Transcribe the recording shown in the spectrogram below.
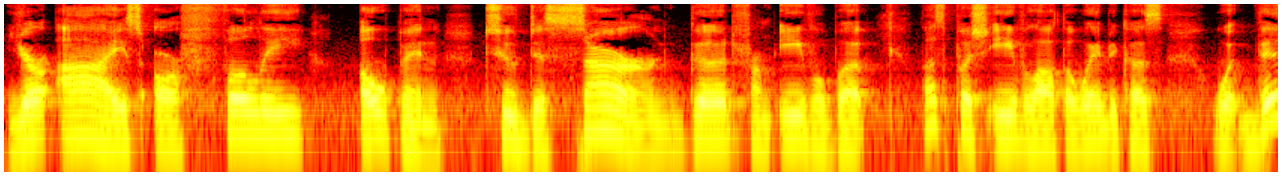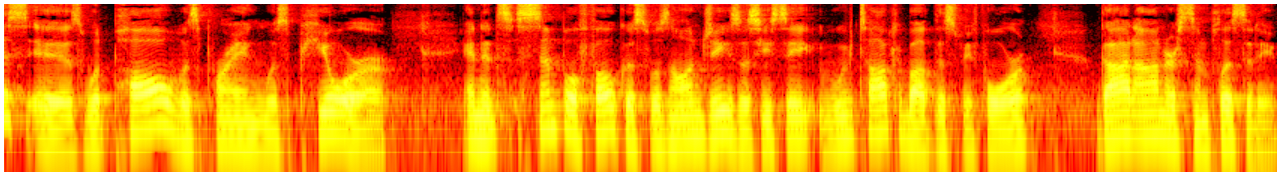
your eyes are fully open to discern good from evil. But let's push evil out the way because what this is, what Paul was praying was pure, and its simple focus was on Jesus. You see, we've talked about this before. God honors simplicity.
